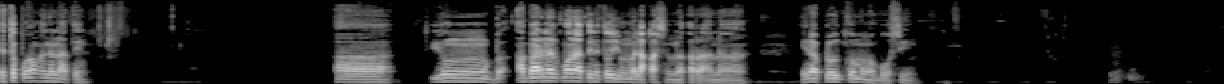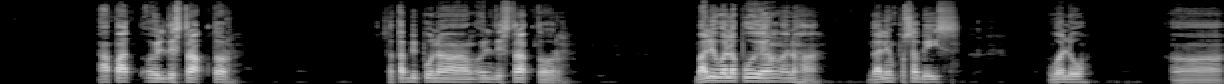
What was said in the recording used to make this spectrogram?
Ito po ang ano natin. Ah, yung ah, burner po natin ito, yung malakas na nakaraan na in-upload ko mga bossing. Apat oil distractor. Sa tabi po ng oil distractor, bali wala po yung ano ha, galing po sa base, walo, ah,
